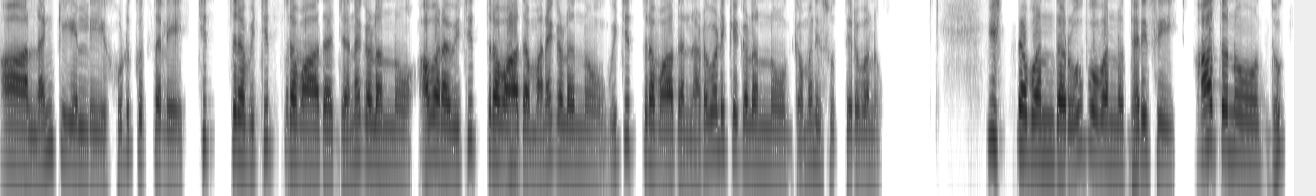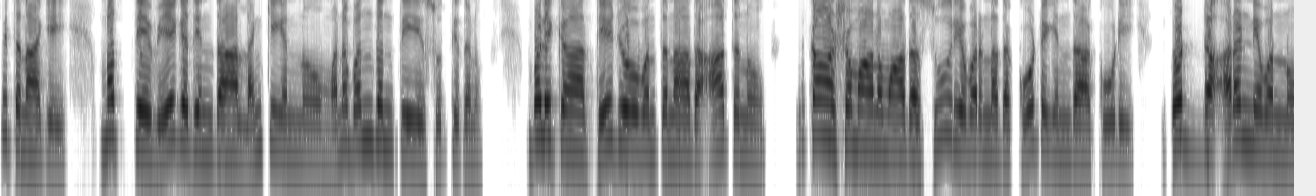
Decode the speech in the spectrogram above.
ಆ ಲಂಕೆಯಲ್ಲಿ ಹುಡುಕುತ್ತಲೇ ಚಿತ್ರ ವಿಚಿತ್ರವಾದ ಜನಗಳನ್ನು ಅವರ ವಿಚಿತ್ರವಾದ ಮನೆಗಳನ್ನು ವಿಚಿತ್ರವಾದ ನಡವಳಿಕೆಗಳನ್ನು ಗಮನಿಸುತ್ತಿರುವನು. ಇಷ್ಟ ಬಂದ ರೂಪವನ್ನು ಧರಿಸಿ ಆತನು ದುಃಖಿತನಾಗಿ ಮತ್ತೆ ವೇಗದಿಂದ ಲಂಕೆಯನ್ನು ಮನಬಂದಂತೆ ಸುತ್ತಿದನು. ಬಳಿಕ ತೇಜೋವಂತನಾದ ಆತನು ಪ್ರಕಾಶಮಾನವಾದ ಸೂರ್ಯವರ್ಣದ ಕೋಟೆಯಿಂದ ಕೂಡಿ ದೊಡ್ಡ ಅರಣ್ಯವನ್ನು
